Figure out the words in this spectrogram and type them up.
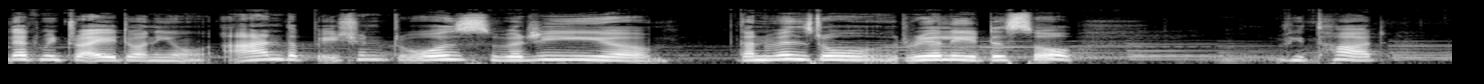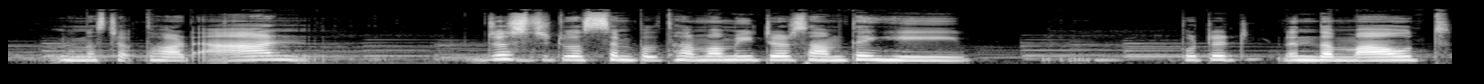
Let me try it on you. And the patient was very uh, convinced, oh, really, it is so. He thought, he must have thought, and just it was simple thermometer, something. He put it in the mouth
